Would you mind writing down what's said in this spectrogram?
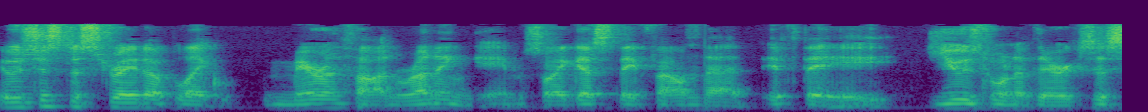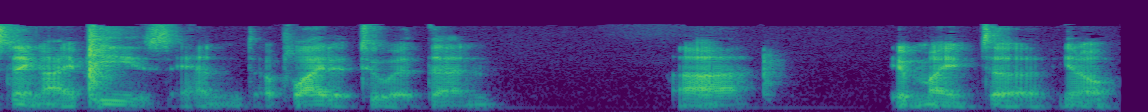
it was just a straight up like marathon running game. So I guess they found that if they used one of their existing IPs and applied it to it, then uh, it might uh, you know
